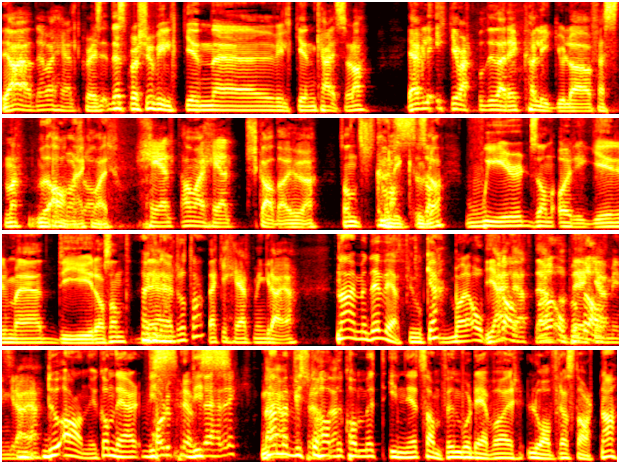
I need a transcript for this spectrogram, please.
Ja, ja, det var helt crazy. Det spørs jo hvilken, eh, hvilken keiser, da. Jeg ville ikke vært på de der Caligula-festene. Det aner jeg ikke sånn hva er. Helt, han var helt skada i huet. Sånn masse Caligula? sånn weird sånn orger med dyr og sånt. Er ikke det helt rått, da? det er ikke helt min greie. Nei, men det vet du jo ikke. Bare åpen Jeg for alt. vet det, Bare at åpen det for ikke alt. er min greie. Du aner jo ikke om det er hvis, Har du prøvd hvis, det, Henrik? Nei, Nei, jeg har men ikke Hvis du prøvd hadde det. kommet inn i et samfunn hvor det var lov fra starten av,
